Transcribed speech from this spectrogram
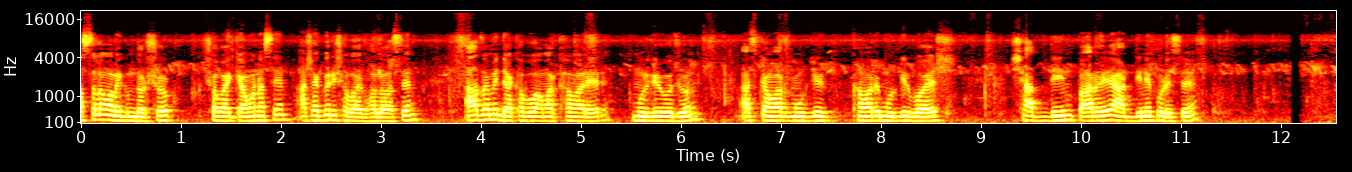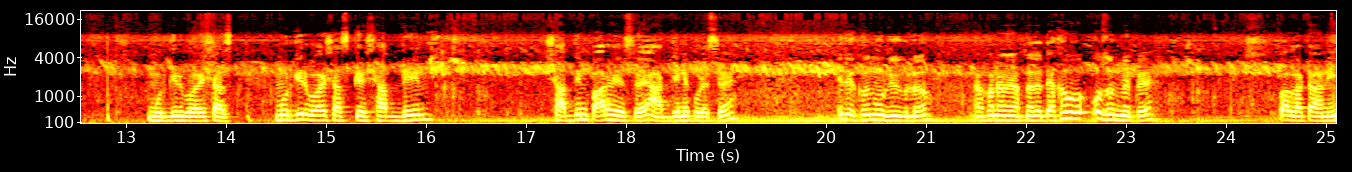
আসসালামু আলাইকুম দর্শক, সবাই কেমন আছেন? আশা করি সবাই ভালো আছেন। আজ আমি দেখাবো আমার খামারের মুরগির ওজন। আজকে আমার মুরগির, খামারের মুরগির বয়স সাত দিন পার হয়ে আট দিনে পড়েছে। মুরগির বয়স আজ, মুরগির বয়স আজকে সাত দিন সাত দিন পার হয়েছে, আট দিনে পড়েছে। এই দেখুন মুরগিগুলো। এখন আমি আপনাদের দেখাবো ওজন মেপে। পাল্লাটা আনি।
